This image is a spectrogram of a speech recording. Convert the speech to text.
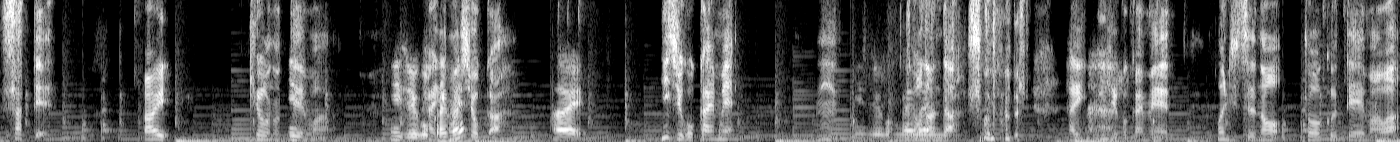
さて、はい。今日のテーマ25入り回目？ましょうか。はい。25回目。うん。25回目。そうなんだ。そうなんだ。はい、25回目。本日のトークテーマは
